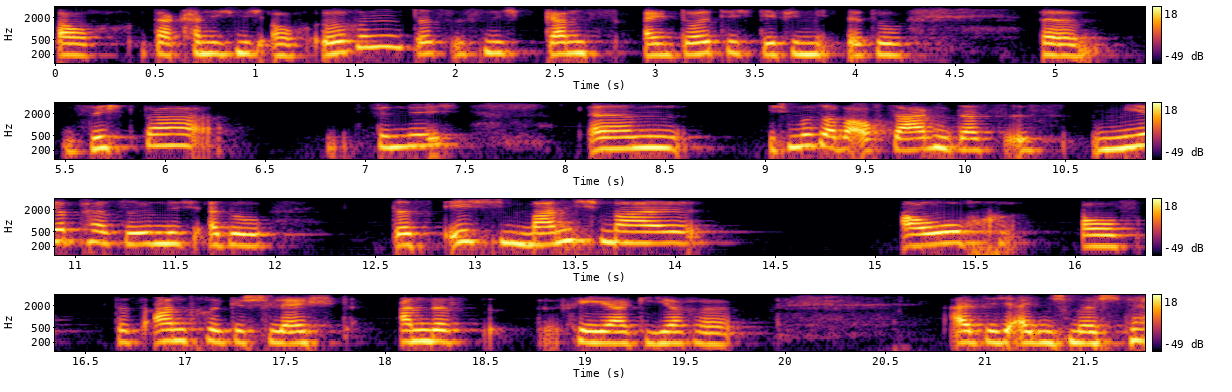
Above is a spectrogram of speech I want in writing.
auch, da kann ich mich auch irren. Das ist nicht ganz eindeutig definiert, also äh, sichtbar, finde ich. Ähm, ich muss aber auch sagen, dass es mir persönlich, also dass ich manchmal auch auf das andere Geschlecht anders reagiere, als ich eigentlich möchte.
